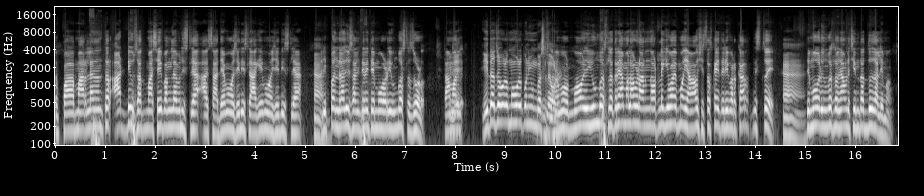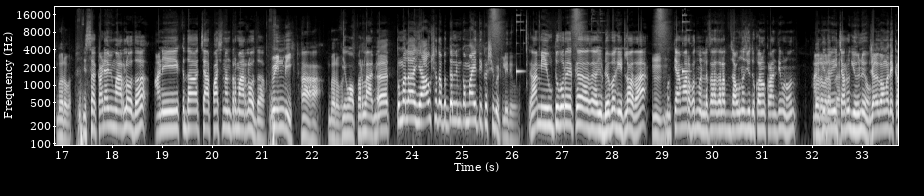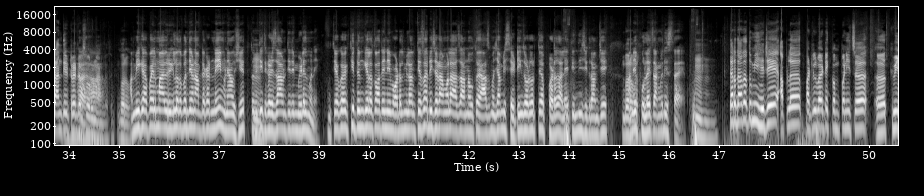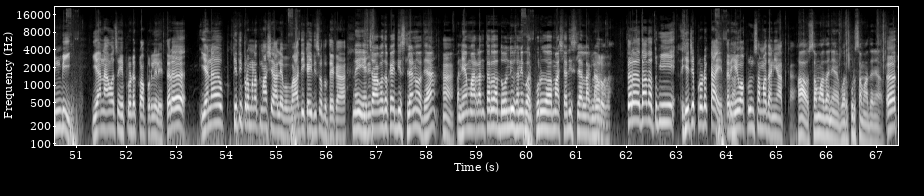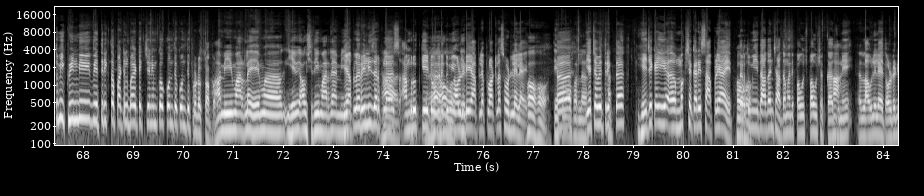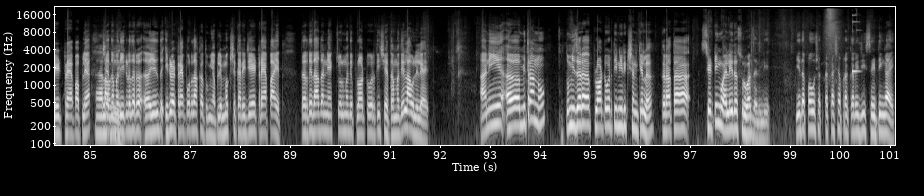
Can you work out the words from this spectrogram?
तर मारल्यानंतर आठ दिवसात माशाही बंगल्यावर दिसल्या साध्या मावशी दिसल्या आगे मावशी दिसल्या. आणि पंधरा दिवसांनी तरी ते मोड येऊन बसलं जोड. तर आम्हाला म्हणजे इथं जवळ मवळ पण येऊन बसलं already. मोड मोड येऊन बसलं तरी आम्हाला एवढा आनंद वाटला की मग या औषधाचाच काहीतरी प्रकार दिसतोय. हा, हा. ते मोड येऊन बसलं म्हणजे आम्हाला चिंता दूर झाली मग. बरोबर. सकाळी आम्ही मारलं होतं आणि एकदा चार पाच नंतर मारलं होतं. क्वीन बी हा हा. बरोबर. हे वापरलं आम्ही. अं, तुम्हाला या औषधाबद्दल नेमकं माहिती कशी भेटली तेव्हा आम्ही युट्यूबवर एक व्हिडिओ बघितला होता. मग त्या मार्फत म्हटलं चला चला जाऊनच येऊ दुकानावर क्रांती म्हणून. बरोबर आपलं. विचारू घेऊन येऊ. जळगावमध्ये क्रांती ट्रेडर्स वरून. आणलं होतं. बरोबर. आम्ही काय पहिले महावीर गेलो होतो पण ते म्हणे आपल्याकडे नाही म्हणे औषध. तुम्ही तिकडे जाऊन तिथे मिळेल म्हणे. मग ते तिथून गेलो तो त्यांनी बॉटल मिळाला त्याचा रिझल्ट आम्हाला आज जाणवतोय. आज म्हणजे आम्ही सेटिंग जोडवर ते फळं झाले तीन तीनशे ग्रामचे. बरोबर. आणि फुलं चांगले दिसत आहेत. हम्म, हम्म. तर दादा तुम्ही हे जे आपलं पाटील बायोटेक कंपनीचं क्वीन बी या नावाचं हे प्रोडक्ट वापरलेलं आहे. तर अं, यानं किती प्रमाणात मासे आले? बाबा आधी काही दिसत होते का? नाही याच्या अगोदर काही दिसल्या नव्हत्या. हा. पण ह्या मारल्यानंतर दोन दिवसांनी भरपूर माश्या दिसल्या लागल्या बरोबर. तर दादा तुम्ही हे जे प्रोडक्ट आहे तर हे वापरून समाधानी आहात का हा समाधानी आहे भरपूर समाधानी आहे अं, तुम्ही क्वीन बी व्यतिरिक्त पाटील बायोटेकचे नेमकं कोणते कोणते प्रोडक्ट वापर आम्ही मारले हे म- हे औषधी मारले आम्ही हे आपलं रिलीजर प्लस हा. अमृत किट हा, वगैरे हो, तुम्ही हो. ऑलरेडी आपल्या प्लॉटला सोडलेले आहेत हो हो ते पण अं, वापरलं याच्या व्यतिरिक्त हे जे काही अं, मक्षकारी सापळे आहेत हो, तर हो. तुम्ही दादांच्या हातामध्ये पाऊच पाहू शकता हा. जुने लावलेले आहेत ऑलरेडी ट्रॅप आपल्या लावलेले. शेतामध्ये इकडे जर अं, इकडे- इकडे ट्रॅपवर दाखवा तुम्ही आपले मक्षकारी जे ट्रॅप आहेत तर ते दादांनी ऍक्च्युअलमध्ये प्लॉटवरती शेतामध्ये लावलेले आहेत आणि मित्रांनो तुम्ही जर प्लॉटवरती निरीक्षण केलं तर आता सेटिंग व्हायला इथं सुरुवात झालेली आहे. इथं पाहू शकता कशा प्रकारे जी सेटिंग आहे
